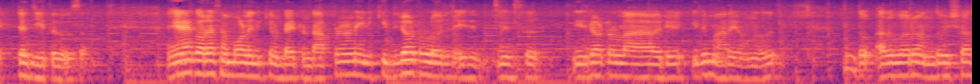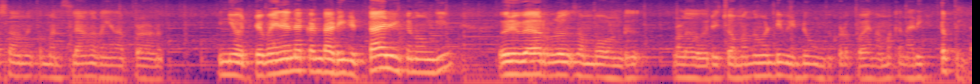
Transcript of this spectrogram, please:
ഏറ്റവും ചീത്ത ദിവസം. അങ്ങനെ കുറേ സംഭവങ്ങൾ എനിക്ക് ഉണ്ടായിട്ടുണ്ട്. അപ്പോഴാണ് എനിക്ക് ഇതിലോട്ടുള്ള ഒരു മീൻസ് ഇതിലോട്ടുള്ള ആ ഒരു ഇത് മാറി വന്നത്. അത് വെറും അന്ധവിശ്വാസമാണെന്നൊക്കെ മനസ്സിലാകാൻ തുടങ്ങിയത് അപ്പോഴാണ് ഇനി ഒറ്റമൈനെ കണ്ട് അടി കിട്ടാതിരിക്കണമെങ്കിൽ ഒരു വേറൊരു സംഭവമുണ്ട്. നമ്മൾ ഒരു ചുമന്ന വണ്ടി വീണ്ടും മുമ്പിൽ കൂടെ പോയാൽ നമുക്ക് നടി കിട്ടത്തില്ല.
